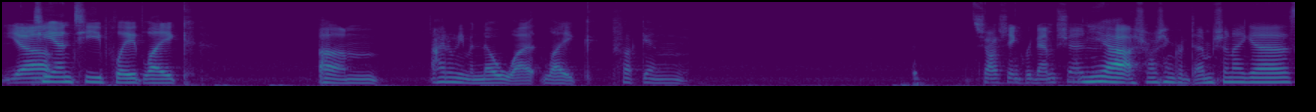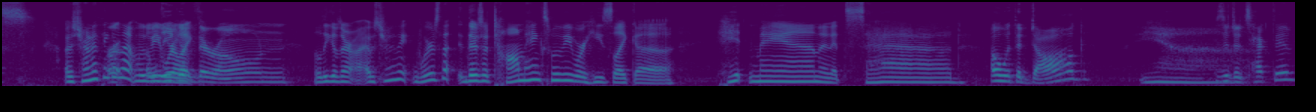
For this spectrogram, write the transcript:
Yeah. TNT played like um I don't even know what, like fucking Shawshank Redemption. yeah, Shawshank Redemption, I guess. I was trying to think Or of that movie League where of like their own. A League of Their I was trying to think where's that there's a Tom Hanks movie where he's like a hitman and it's sad. Oh, with a dog? Yeah. He's a detective?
